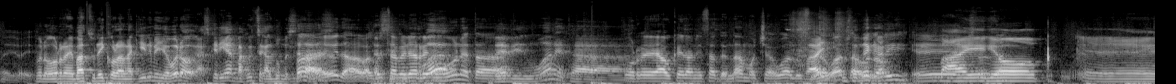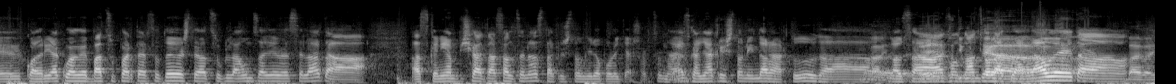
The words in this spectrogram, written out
Bai, bai. Bueno, horre batzu nahiko lanakin, baina, bueno, azkenian bakoitzak aldun bezala, Bai, ez? hoi da, bakoitza Eta bere ritmoan eta- Bere ritmoan eta... Horre aukeran izaten da, motxagoa, Bai, luzeagoa, eta zuzendek, bueno. ari? Eh, Bai, da? geho, e, kuadriakoak batzuk parte hartzute, beste batzuk laguntzaile bezala, eta azkenian pixka eta azaltzen az, eta kriston giro politia sortzen da, ez? Gaina kriston indar hartu du, eta Bai, eh, gauzak tutik ondo urtea- antolatuak daude, eta Bai, bai.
